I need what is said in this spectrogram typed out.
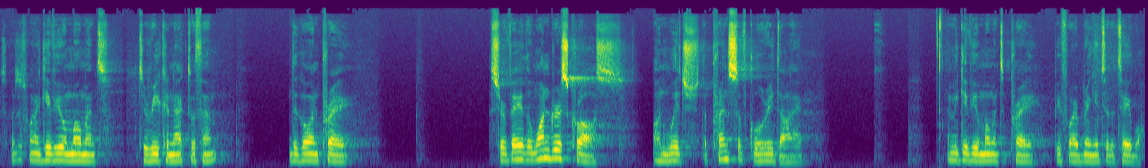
So I just want to give you a moment to reconnect with him, to go and pray. Survey the wondrous cross on which the Prince of Glory died. Let me give you a moment to pray before I bring you to the table.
